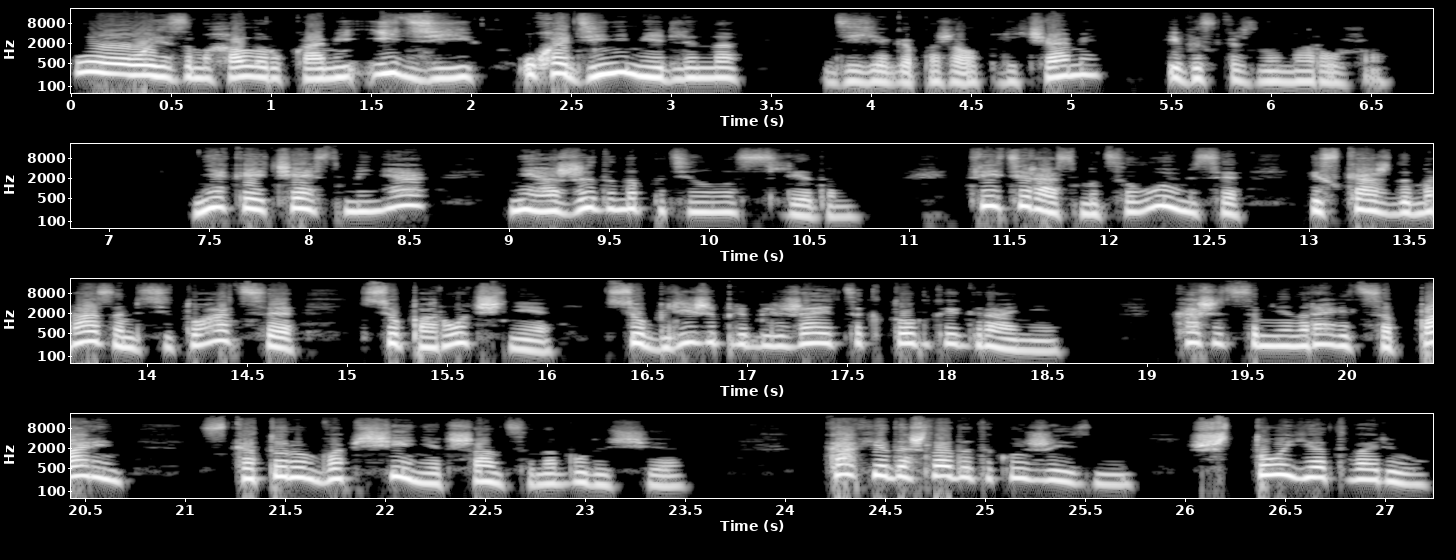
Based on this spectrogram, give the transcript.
«О!» — я замахала руками. «Иди, уходи немедленно!» Диего пожал плечами и выскользнул наружу. Некая часть меня неожиданно потянулась следом. Третий раз мы целуемся, и с каждым разом ситуация все порочнее, все ближе приближается к тонкой грани. Кажется, мне нравится парень, с которым вообще нет шанса на будущее. Как я дошла до такой жизни? Что я творю?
